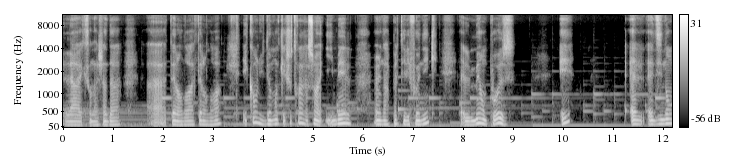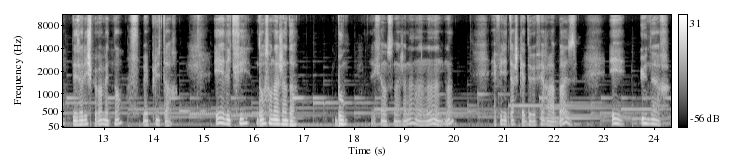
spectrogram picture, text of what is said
elle a avec son agenda à tel endroit, à tel endroit. Et quand on lui demande quelque chose, quand elle reçoit un email, un appel téléphonique, elle met en pause et elle, dit non, désolé, je peux pas maintenant, mais plus tard. Et elle écrit dans son agenda. Boum. Elle écrit dans son agenda, nanana, Elle fait les tâches qu'elle devait faire à la base. Et une heure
